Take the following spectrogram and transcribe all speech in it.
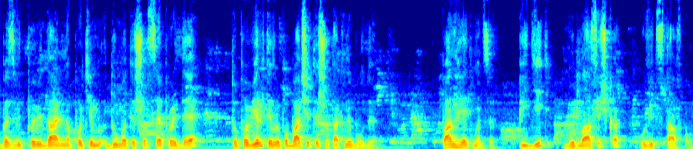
безвідповідально, потім думати, що все пройде, то повірте, ви побачите, що так не буде. Пан гетьманцев, підіть, будь ласочка, у відставку.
